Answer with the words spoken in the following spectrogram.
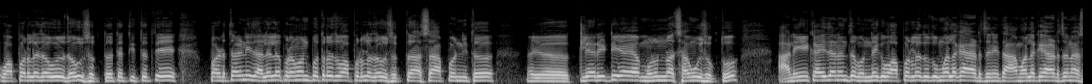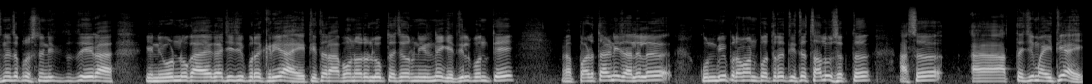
वापरलं जाऊ जाऊ शकतं. तर तिथं ते पडताळणी झालेलं प्रमाणपत्रच वापरलं जाऊ शकतं असं आपण इथं क्लॅरिटी म्हणून सांगू शकतो. आणि काही जणांचं म्हणणं आहे की वापरलं तर तुम्हाला काय अडचण आहे? तर आम्हाला काही अडचण असण्याचा प्रश्न नाही. तिथं ते रा निवडणूक आयोगाची जी प्रक्रिया आहे तिथं राबवणारे लोक त्याच्यावर निर्णय घेतील पण ते पडताळणी झालेलं कुणबी प्रमाणपत्र तिथं चालू शकतं असं आत्ताची माहिती आहे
